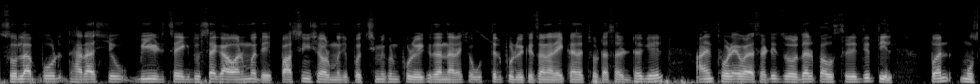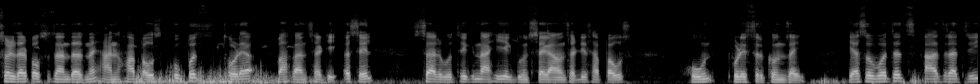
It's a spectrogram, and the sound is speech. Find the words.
सोलापूर धाराशिव बीडच्या एक दुसऱ्या गावांमध्ये पासिंग शॉवर म्हणजे पश्चिमेकडून पूर्वेकडे जाणारा किंवा उत्तर पूर्वेकडे जाणारा एखादा छोटासा ढग येईल आणि थोड्या वेळासाठी जोरदार पाऊस तरी देतील. पण मुसळधार पावसाचा अंदाज नाही आणि हा पाऊस खूपच थोड्या भागांसाठी असेल. सार्वत्रिक नाही एक दोनशे गावांसाठीच हा पाऊस होऊन पुढे सरकवून जाईल. यासोबतच आज रात्री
